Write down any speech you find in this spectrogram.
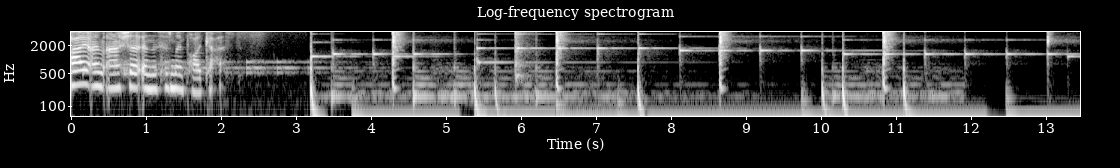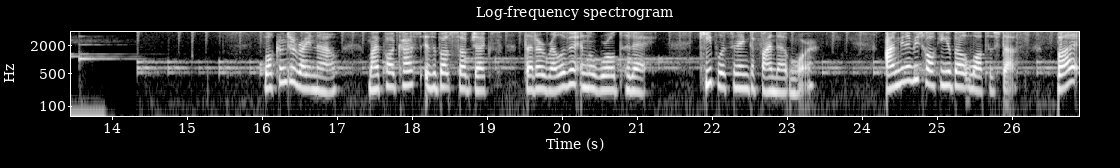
Hi, I'm Asha, and this is my podcast. Welcome to Right Now. My podcast is about subjects that are relevant in the world today. Keep listening to find out more. I'm going to be talking about lots of stuff, but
